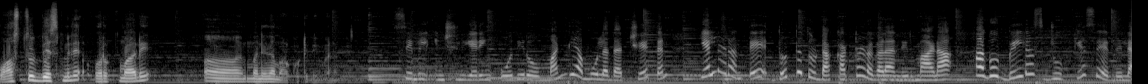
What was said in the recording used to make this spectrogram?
ವಾಸ್ತು ಬೇಸ್ ಮೇಲೆ ವರ್ಕ್ ಮಾಡಿ ಮನೆನ ಮಾಡ್ಕೊಟ್ಟಿದ್ದೀವಿ ಮೇಡಮ್ ಸಿವಿಲ್ ಇಂಜಿನಿಯರಿಂಗ್ ಓದಿರೋ ಮಂಡ್ಯ ಮೂಲದ ಚೇತನ್ ಎಲ್ಲರಂತೆ ದೊಡ್ಡ ದೊಡ್ಡ ಕಟ್ಟಡಗಳ ನಿರ್ಮಾಣ ಹಾಗೂ ಬಿಲ್ಡರ್ಸ್ ಗ್ರೂಪ್ಗೆ ಸೇರ್ಲಿಲ್ಲ.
